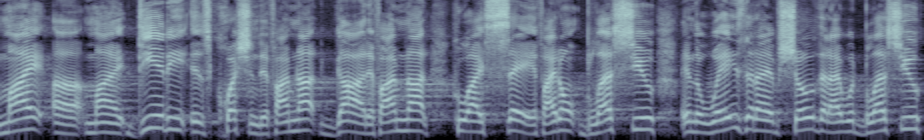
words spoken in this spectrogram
my, uh, my deity is questioned, if I'm not God, if I'm not who I say, if I don't bless you in the ways that I have showed that I would bless you,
